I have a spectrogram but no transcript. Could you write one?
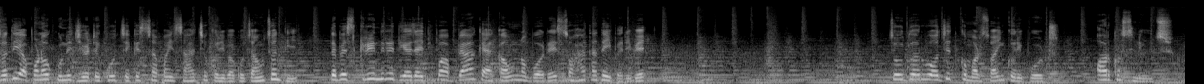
ଯଦି ଆପଣ କୁନି ଝିଅଟିକୁ ଚିକିତ୍ସା ପାଇଁ ସାହାଯ୍ୟ କରିବାକୁ ଚାହୁଁଛନ୍ତି ତେବେ ସ୍କ୍ରିନ୍ରେ ଦିଆଯାଇଥିବା ବ୍ୟାଙ୍କ ଆକାଉଣ୍ଟ ନମ୍ବରରେ ସହାୟତା ଦେଇପାରିବେ ଚୌଦ୍ୱାରୁ ଅଜିତ କୁମାର ସ୍ୱାଇଁଙ୍କ ରିପୋର୍ଟ ଅର୍ଗସ୍ ନ୍ୟୁଜ୍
